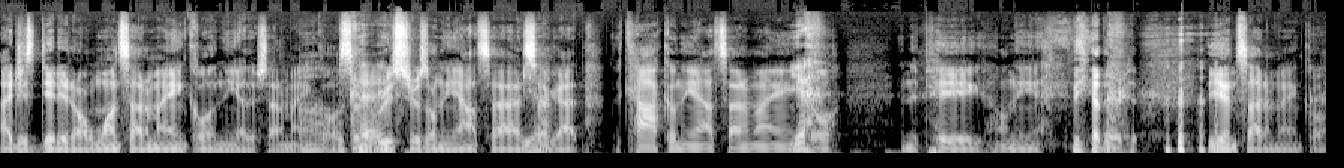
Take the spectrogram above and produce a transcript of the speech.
I just did it on one side of my ankle and the other side of my Oh, ankle. So the okay. rooster's on the outside. So I got the cock on the outside of my Yeah. ankle and the pig on the the other the inside of my ankle.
